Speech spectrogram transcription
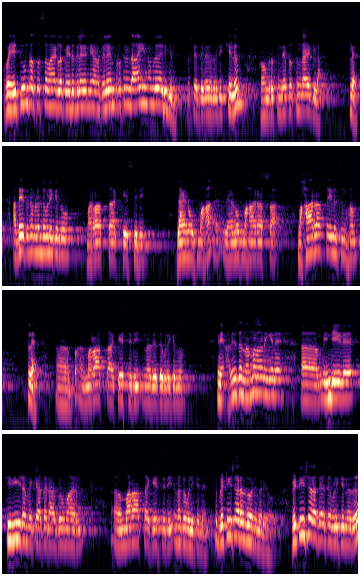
അപ്പോൾ ഏറ്റവും പ്രശസ്തമായിട്ടുള്ള പേര് തിലകൻ തിലകൻ പ്രസിഡന്റ് ആയി നമ്മൾ വിചാരിക്കും. പക്ഷേ തിലകൻ ഒരിക്കലും കോൺഗ്രസിന്റെ പ്രസിഡന്റ് ആയിട്ടില്ല. അല്ലേ? അദ്ദേഹത്തെ നമ്മൾ എന്ത് വിളിക്കുന്നു? Maratha Kesari. Lion of Maha lion of Maharashtra. മഹാരാഷ്ട്രയിലെ സിംഹം അല്ലേ? മറാത്ത കേസരി എന്ന് അദ്ദേഹത്തെ വിളിക്കുന്നു. ഇനി അദ്ദേഹത്തെ നമ്മളാണിങ്ങനെ ഇന്ത്യയിലെ കിരീടം വയ്ക്കാത്ത രാജകുമാരൻ മറാത്ത കേസരി എന്നൊക്കെ വിളിക്കുന്നത് പക്ഷെ ബ്രിട്ടീഷുകാർ എന്ത് പറയുന്നറിയോ ബ്രിട്ടീഷുകാർ അദ്ദേഹത്തെ വിളിക്കുന്നത്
